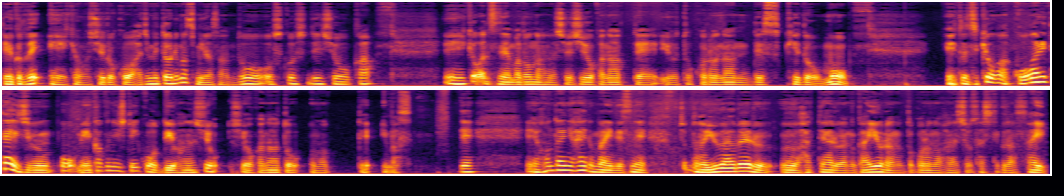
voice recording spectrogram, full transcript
ということで、えー、今日も収録を始めております。皆さんどうお過ごしでしょうか？えー、今日はですね、まあ、どんな話をしようかなっていうところなんですけども、えっ、とですね、今日はこうありたい自分を明確にしていこうっていう話をしようかなと思っています。で、えー、本題に入る前にですね、ちょっとの URL 貼ってあるあの概要欄のところのお話をさせてください。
